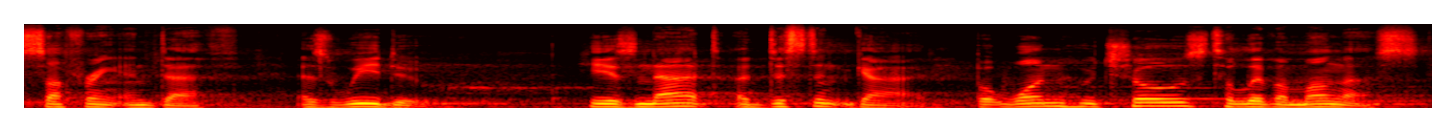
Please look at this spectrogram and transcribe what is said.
suffering and death as we do. He is not a distant God, but one who chose to live among us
